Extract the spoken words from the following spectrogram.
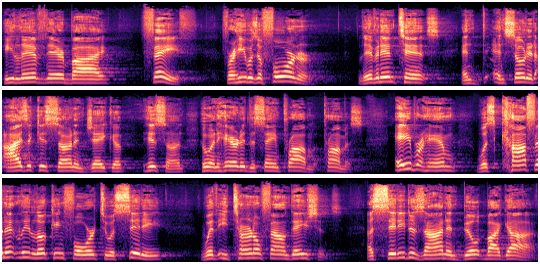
he lived there by faith. For he was a foreigner, living in tents, and, and so did Isaac his son and Jacob his son, who inherited the same promise. Abraham was confidently looking forward to a city with eternal foundations, a city designed and built by God.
